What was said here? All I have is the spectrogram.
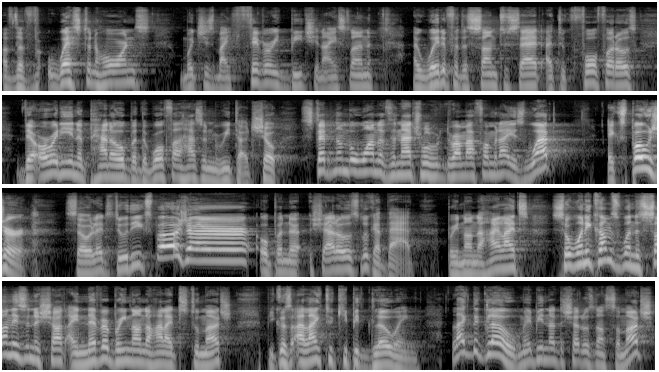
of the Western Horns, which is my favorite beach in Iceland. I waited for the sun to set. I took four photos. They're already in a panel, but the raw file hasn't retouched. So step number one of the natural drama formula is what? Exposure. So let's do the exposure. Open the shadows. Look at that. Bring on the highlights. So when it comes, when the sun is in the shot, I never bring down the highlights too much because I like to keep it glowing. Like the glow, maybe not the shadows, not so much.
